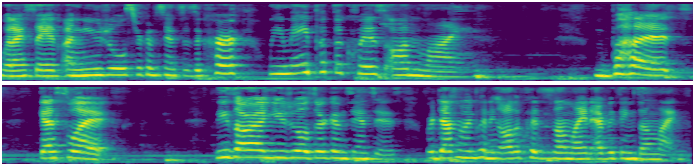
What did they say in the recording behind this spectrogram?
when I say if unusual circumstances occur, we may put the quiz online. But guess what? These are unusual circumstances. We're definitely putting all the quizzes online. Everything's online.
